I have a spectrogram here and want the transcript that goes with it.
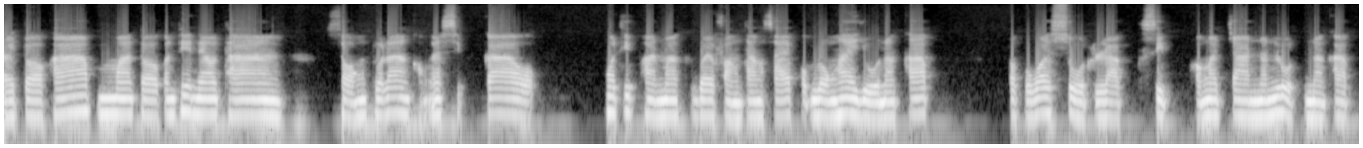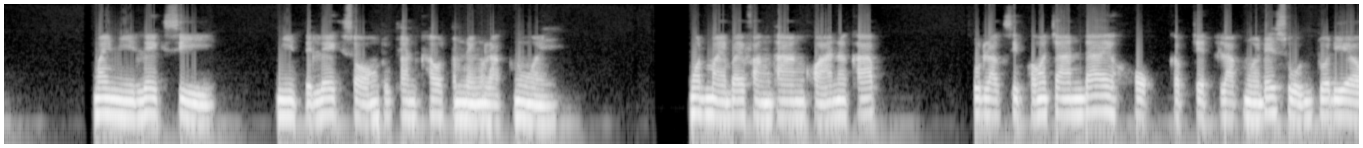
ไปต่อครับ มาต่อกันที่แนวทางสองตัวล่างของ S สิบเก้างวดที่ผ่านมาคือใบฝั่งทางซ้ายผมลงให้อยู่นะครับปรากฏว่าสูตรหลักสิบของอาจารย์นั้นหลุดนะครับ ไม่มีเลขสี่มีแต่เลขสองทุกท่านเข้าตำแหน่งหลักหน่วย งวดใหม่ใบฝั่งทางขวานะครับ สูตรหลักสิบของอาจารย์ได้หกกับเจ็ดหลักหน่วยได้ศูนย์ตัวเดียว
